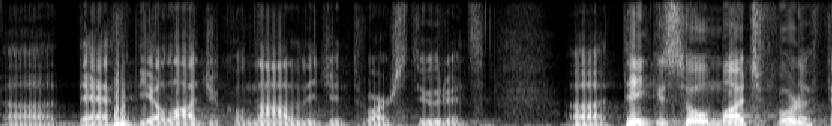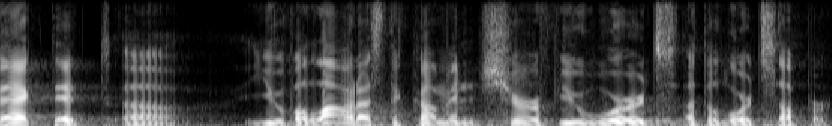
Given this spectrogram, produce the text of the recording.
that theological knowledge into our students. Uh, thank you so much for the fact that uh, you've allowed us to come and share a few words at the Lord's Supper.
